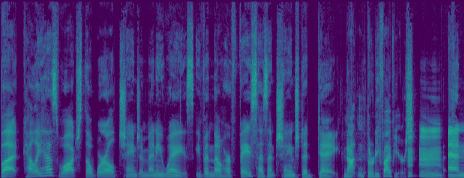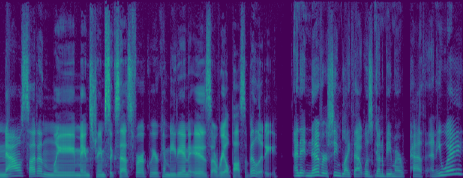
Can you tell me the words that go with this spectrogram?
But Kelly has watched the world change in many ways, even though her face hasn't changed a day. Not in 35 years. Mm, and now suddenly, mainstream success for a queer comedian is a real possibility. And it never seemed like that was going to be my path anyway.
